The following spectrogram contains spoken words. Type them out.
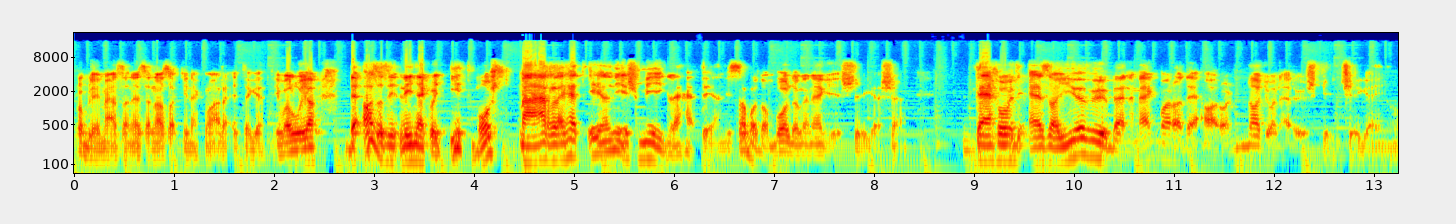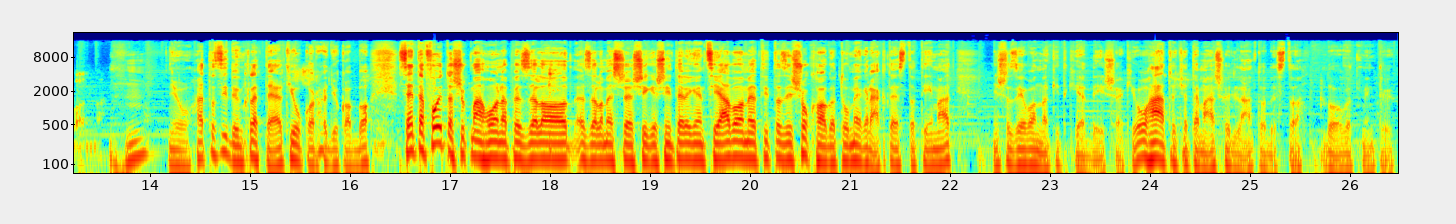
problémázan ezen az, akinek van rejtegetni valója. De az az lényeg, hogy itt most már lehet élni, és még lehet élni, szabadon, boldogan, egészségesen. De hogy ez a jövőben megmarad-e, arról nagyon erős kétségeim vannak. Uh-huh. Jó, hát az időnk letelt, jókor hagyjuk abba. Szerintem folytassuk már holnap ezzel a, ezzel a mesterséges intelligenciával, mert itt azért sok hallgató megrágta ezt a témát, és azért vannak itt kérdések. Jó, hát hogyha te máshogy látod ezt a dolgot, mint ők.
